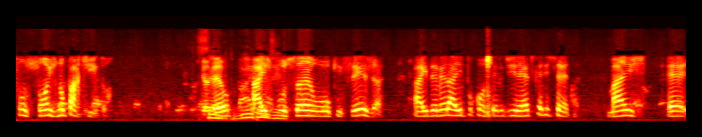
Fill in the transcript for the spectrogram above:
funções no partido. Entendeu? a expulsão ou o que seja, aí deverá ir para o Conselho de Ética, etc. Mas é,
